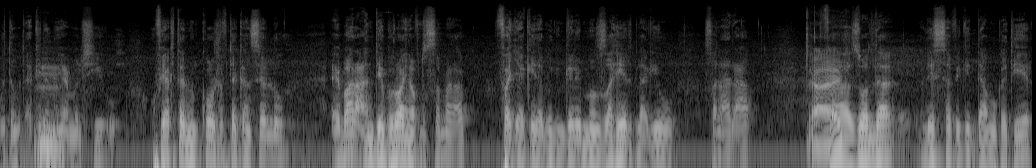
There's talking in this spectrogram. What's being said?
كنت متأكد إنه يعمل شيء. وفي أكثر من كورة شفت كانسيلو عبارة عن دي بروين في نص الملعب. فجأة كده بينقلب من ظهير تلاقيه صنع ألعاب. آه. فزول ده لسه في قدامه كثير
